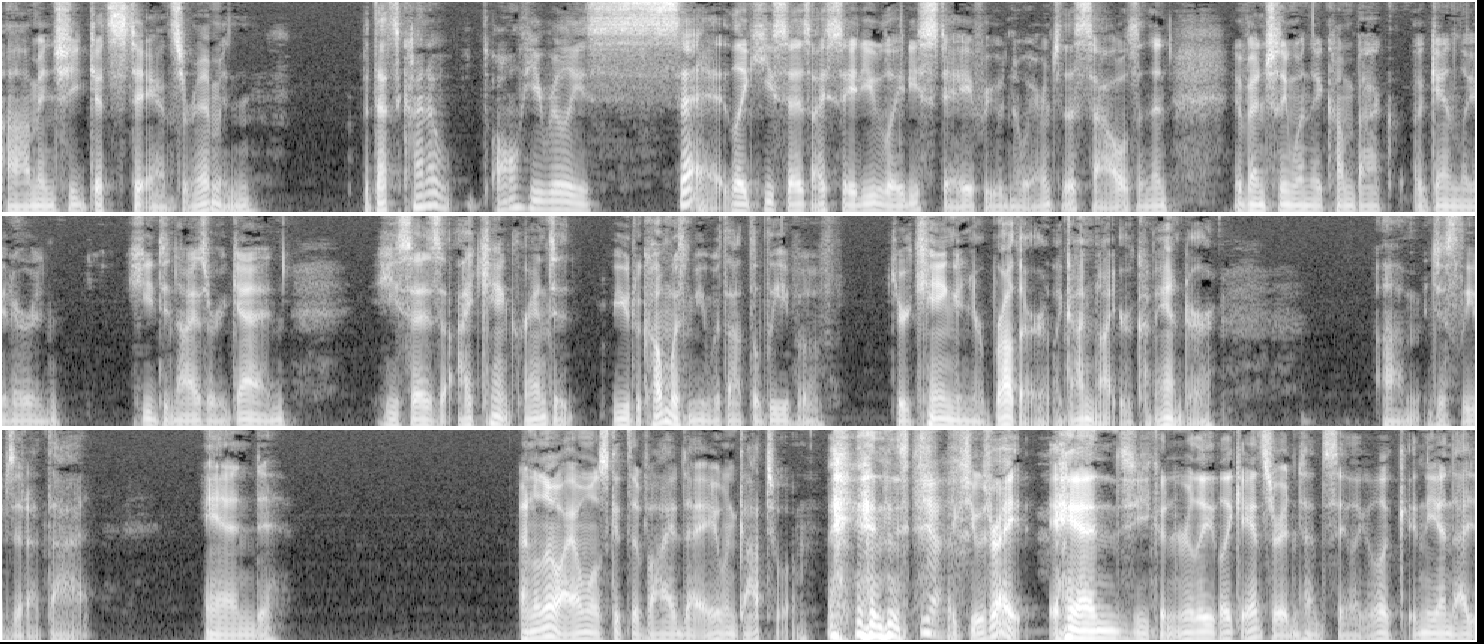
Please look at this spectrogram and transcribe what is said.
Um, and she gets to answer him, and but that's kind of all he really said. Like he says, "I say to you, lady, stay, for you have no heir into the south." And then eventually, when they come back again later, and he denies her again, he says, "I can't grant it you to come with me without the leave of your king and your brother. Like I'm not your commander." Um, it just leaves it at that, and. I don't know. I almost get the vibe that Eowyn got to him, and Yeah. like she was right, and he couldn't really like answer it and had to say like, "Look, in the end, I,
